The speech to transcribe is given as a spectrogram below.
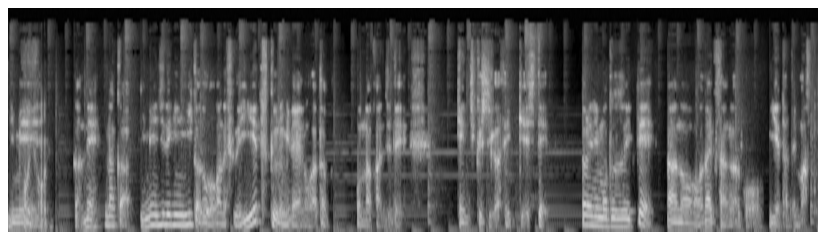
イメージはいはい。がね、なんかイメージ的にいいかどうかわかんないですけど、家作るみたいなのが多分こんな感じで、建築士が設計して、それに基づいて、あの、大工さんがこう、家建てますと。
